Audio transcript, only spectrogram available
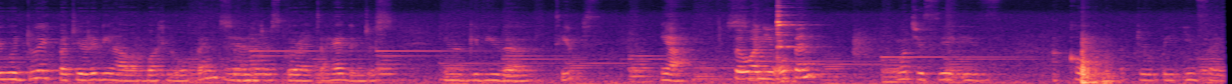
You would do it, but you already have a bottle open, so Yeah. you just go right ahead and just, you know, give you the tips. Yeah. So when you open, what you see is a cork that will be inside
